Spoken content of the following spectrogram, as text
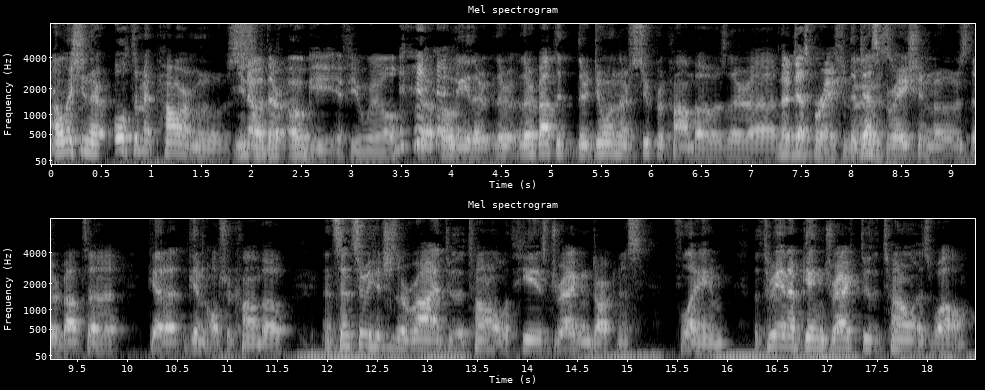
unleashing their ultimate power moves. You know, they're Ogi, if you will. they're Ogi. They're they're they're about to they're doing their super combos. They're uh, They're desperation the moves. desperation moves. They're about to get a get an ultra combo. And Sensui hitches a ride through the tunnel with Hiei's Dragon Darkness Flame. The three end up getting dragged through the tunnel as well.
